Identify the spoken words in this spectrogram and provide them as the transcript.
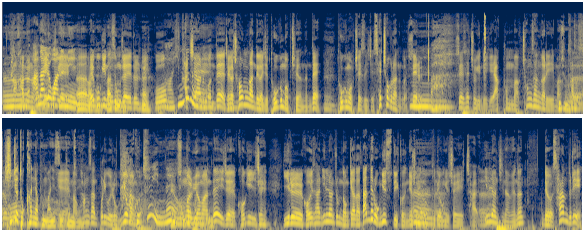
음, 다 가면은 안다 하려고 외국에- 하는 일. 네. 외국인 맞습니다. 노동자 애들도 네. 있고 아. 같이 하는 건데 제가 처음 간 데가 이제 도금 업체였는데 음. 도금 업체에서 이제 세척을 하는 거예요. 쇠를 음. 쇠 세척인데 이게 약품 막 청산가리 막 그죠. 타서 쓰고 진짜 독한 약품 많이 쓸 예. 막 황산 뿌리고 이런 거다 위험한 거예요. 고충이 있네요. 네, 정말. 위험한데 이제 거기 이제 일을 거기서 한 1년 좀 넘게 하다 딴 데로 옮길 수도 있거든요. 저희도 네. 부대 옮기 저희 자, 네. 1년 지나면은 근데 사람들이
